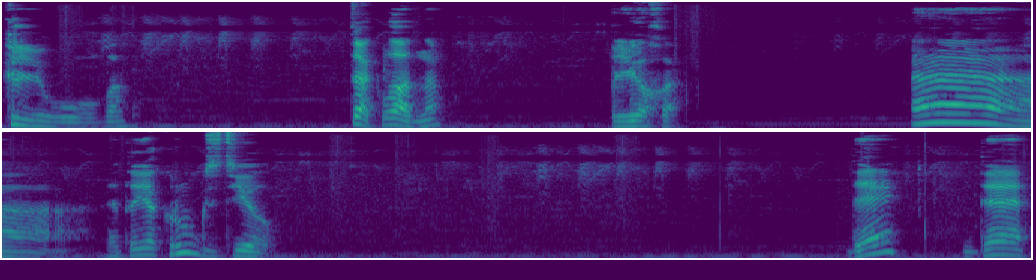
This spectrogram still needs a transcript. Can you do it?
Клево. Так, ладно. Плеха. А, -а, а, это я круг сделал. Да? Да.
